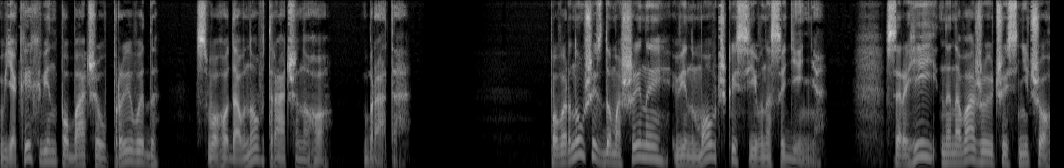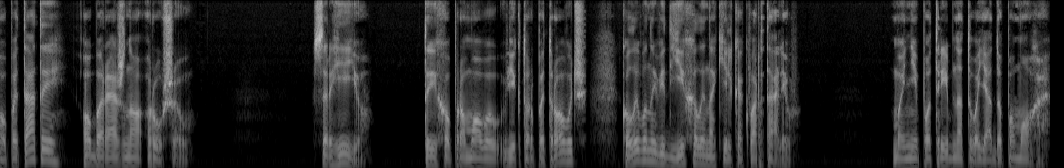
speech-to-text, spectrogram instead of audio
в яких він побачив привид свого давно втраченого брата. Повернувшись до машини, він мовчки сів на сидіння. Сергій, не наважуючись нічого питати, обережно рушив. Сергію, тихо промовив Віктор Петрович, коли вони від'їхали на кілька кварталів. Мені потрібна твоя допомога.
